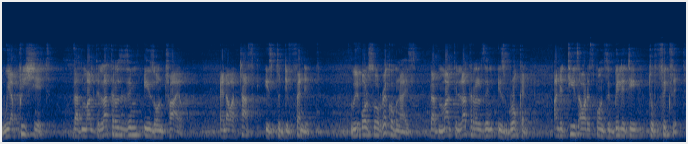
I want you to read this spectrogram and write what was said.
We appreciate that multilateralism is on trial, and our task is to defend it. we also recognize that multilateralism is broken and it is our responsibility to fix it.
